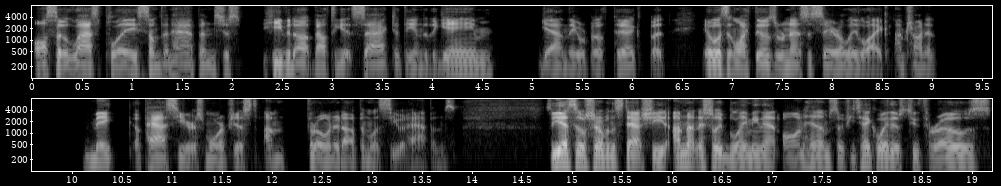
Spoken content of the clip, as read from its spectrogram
Also, last play, something happens, just heave it up, about to get sacked at the end of the game. Yeah, and they were both picked, but it wasn't like those were necessarily like, I'm trying to make a pass here. It's more of just, I'm throwing it up and let's see what happens. So yes, it'll show up in the stat sheet. I'm not necessarily blaming that on him. So if you take away those two throws,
